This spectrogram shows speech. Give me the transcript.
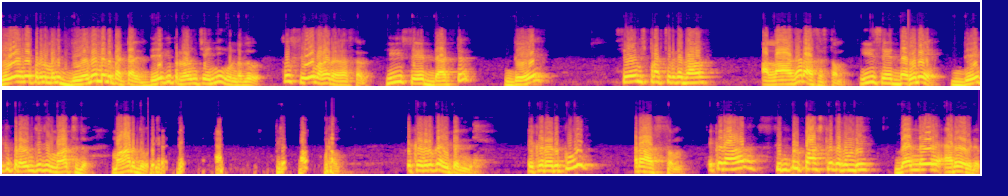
దే అనే ప్రణం మళ్ళీ దేనే మనం పెట్టాలి? దేకి ప్రణం చేంజింగ్ ఉండదు. సో సేమ్ అలా రాస్తారు he said that they same structure కదా? అలాగా రాసిస్తాం. ఈ సేడ్ దట్ దేకి ప్రణం చేంజింగ్ మార్చదు? మారదు. ఇక్కడ వరకు అయిపోయింది. ఇక్కడ వరకు రాస్తాం. ఇక్కడ సింపుల్ పాస్ట్ కదా ఉంది. బెన్ అరైవ్డ్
